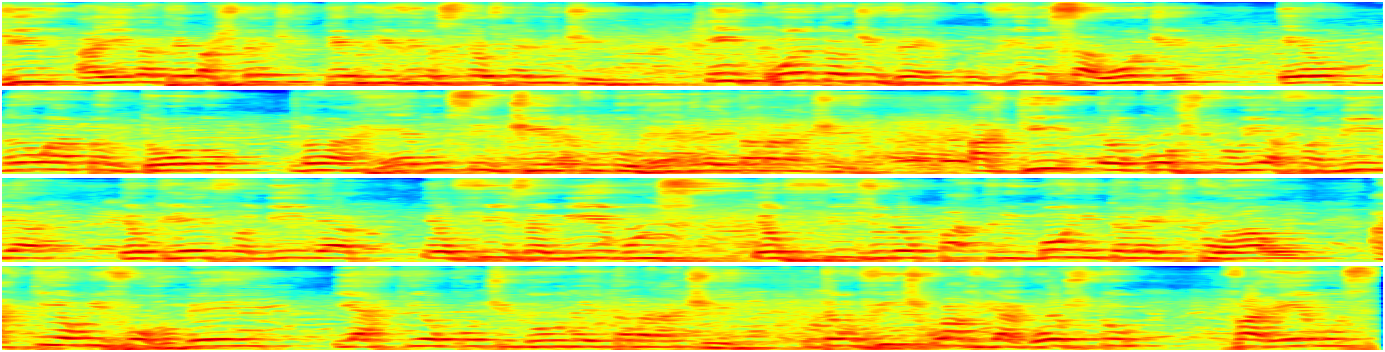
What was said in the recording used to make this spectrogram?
de ainda ter bastante tempo de vida, se Deus permitir. Enquanto eu tiver com vida e saúde, eu não abandono, não arredo um centímetro do reggae da Itamaraty. Aqui eu construí a família, eu criei família, eu fiz amigos, eu fiz o meu patrimônio intelectual, aqui eu me formei e aqui eu continuo na Itamaraty. Então, 24 de agosto, faremos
